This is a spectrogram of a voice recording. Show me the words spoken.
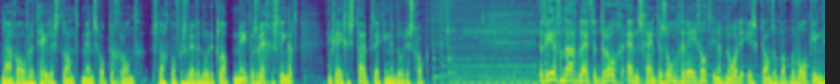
lagen over het hele strand mensen op de grond. Slachtoffers werden door de klap meters weggeslingerd... en kregen stuiptrekkingen door de schok. Het weer vandaag blijft het droog en schijnt de zon geregeld. In het noorden is kans op wat bewolking.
